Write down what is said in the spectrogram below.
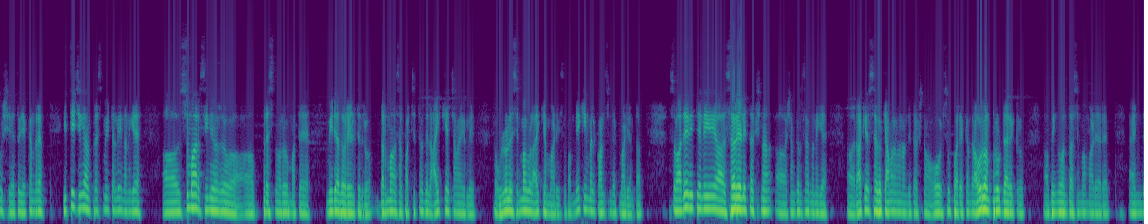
ಖುಷಿ ಆಯಿತು. ಯಾಕಂದರೆ ಇತ್ತೀಚೆಗೆ ಒಂದು ಪ್ರೆಸ್ ಮೀಟಲ್ಲಿ ನನಗೆ ಸುಮಾರು ಸೀನಿಯರ್ ಪ್ರೆಸ್ನವರು ಮತ್ತು ಮೀಡಿಯಾದವ್ರು ಹೇಳ್ತಿದ್ರು, ಧರ್ಮ ಸ್ವಲ್ಪ ಚಿತ್ರದಲ್ಲಿ ಆಯ್ಕೆ ಚೆನ್ನಾಗಿರಲಿ ಸೊ ಒಳ್ಳೊಳ್ಳೆ ಸಿನಿಮಾಗಳು ಆಯ್ಕೆ ಮಾಡಿ, ಸ್ವಲ್ಪ ಮೇಕಿಂಗ್ ಮೇಲೆ ಕಾನ್ಸಂಟ್ರೇಟ್ ಮಾಡಿ ಅಂತ. ಸೊ ಅದೇ ರೀತಿಯಲ್ಲಿ ಸರ್ ಹೇಳಿದ ತಕ್ಷಣ ಶಂಕರ್ ಸರ್ ನನಗೆ ರಾಕೇಶ್ ಸರ್ ಕ್ಯಾಮ್ರಾಮನ್ ಅಂದಿದ ತಕ್ಷಣ, ಓ ಸೂಪರ್ ಯಾಕಂದರೆ ಅವರು ಒಂದು ಪ್ರೂಫ್ ಡೈರೆಕ್ಟ್ರು ಬೆಂಗು ಅಂತ ಸಿನಿಮಾ ಮಾಡಿದ್ದಾರೆ ಆ್ಯಂಡ್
